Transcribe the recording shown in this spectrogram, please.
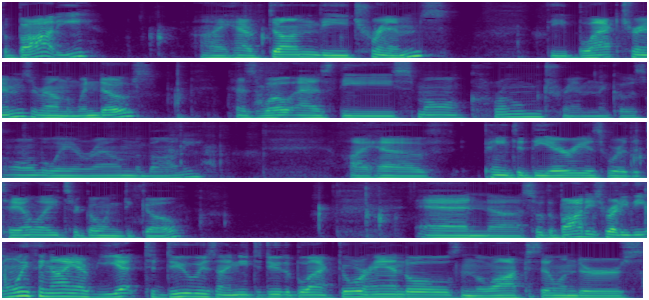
The body, I have done the trims, the black trims around the windows, as well as the small chrome trim that goes all the way around the body. I have painted the areas where the taillights are going to go. And uh, so the body's ready. The only thing I have yet to do is I need to do the black door handles and the lock cylinders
